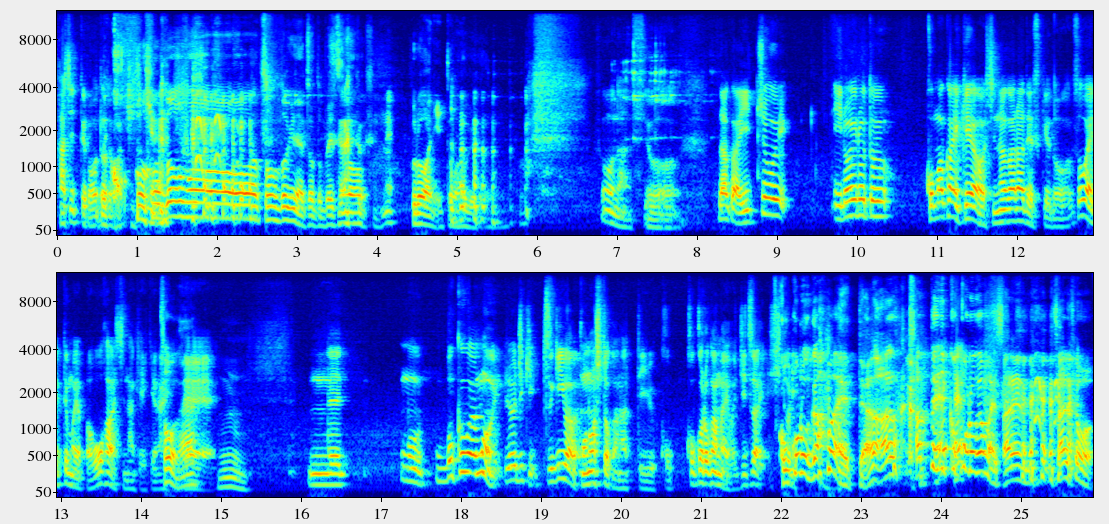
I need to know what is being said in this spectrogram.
走ってる音とか聞子きな供はその時にはちょっと別の ね。フロアに行ってもらうけど。そうなんですよ。だから一応いろいろと細かいケアをしながらですけどそうは言ってもやっぱオファーしなきゃいけないそうのね。で、うん。でもう僕はもう正直次はこの人かなっていうこ心構えは実は心構えってああ勝手に心構えされん されても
